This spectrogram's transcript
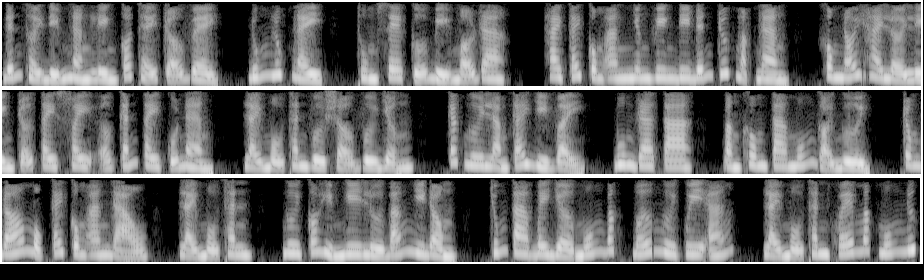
đến thời điểm nàng liền có thể trở về, đúng lúc này, thùng xe cửa bị mở ra, hai cái công an nhân viên đi đến trước mặt nàng, không nói hai lời liền trở tay xoay ở cánh tay của nàng, lại mộ thanh vừa sợ vừa giận, các ngươi làm cái gì vậy, buông ra ta, bằng không ta muốn gọi người, trong đó một cái công an đạo, lại mộ thanh, ngươi có hiểm nghi lừa bán nhi đồng, chúng ta bây giờ muốn bắt bớ ngươi quy án, lại mộ thanh khóe mắt muốn nứt,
